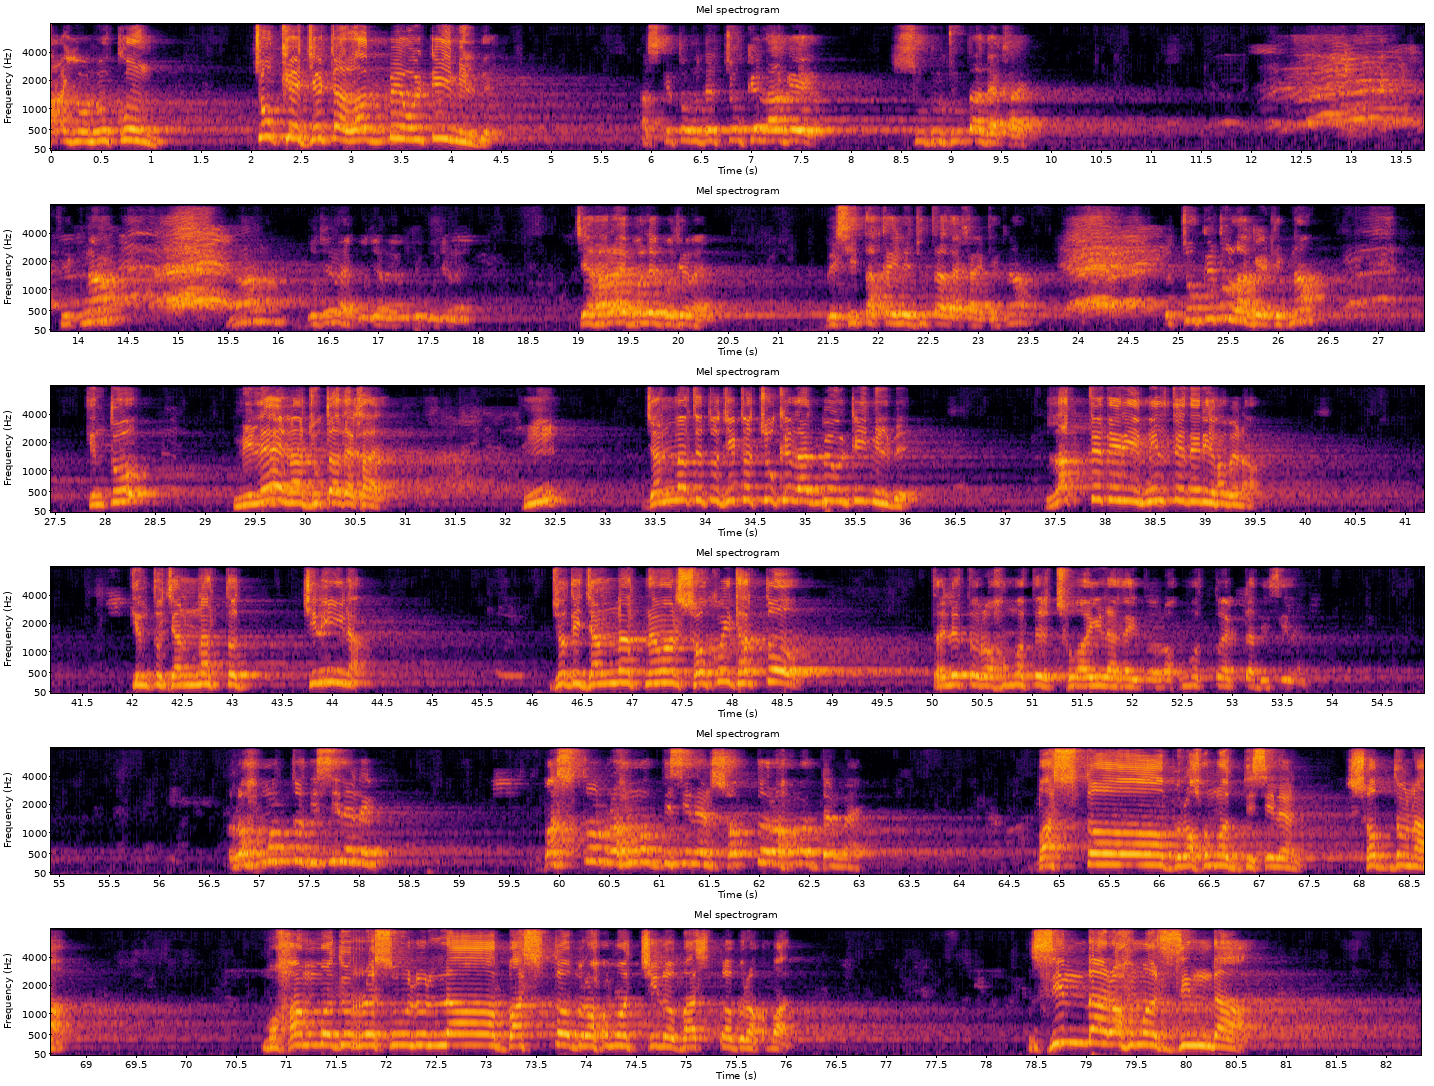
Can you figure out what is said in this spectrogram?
আয়ুনুকুম। চোখে যেটা লাগবে ওইটাই মিলবে। আজকে তো ওদের চোখে লাগে, শুধু জুতা দেখায়। ঠিক না? না বুঝে নাই বুঝে নাই, ওই যে বুঝে নাই। চেহারায় বলে বুঝে নাই। বেশি তাকাইলে জুতা দেখায়, ঠিক না? চোখে তো লাগে, ঠিক না? কিন্তু মিলে না জুতা দেখায়? হুম? জান্নাতে তো যেটা চোখে লাগবে ওইটাই মিলবে। লাগতে দেরি, মিলতে দেরি হবে না। কিন্তু জান্নাত তো চিনিই না। যদি জান্নাত নেওয়ার শখই থাকতো তাহলে তো রহমতের ছোঁয়াই লাগাইতো। রহমত তো একটা দিছিলেন। রহমত তো দিছিলেন এক- বাস্তব রহমত দিছিলেন, সত্য রহমত দেন নাই। বাস্তব রহমত দিছিলেন, শব্দ না। মোহাম্মদুর রসুল্লাহ বাস্তব রহমত ছিল বাস্তব রহমত। জিন্দা রহমত জিন্দা।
